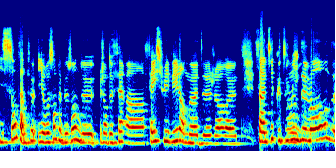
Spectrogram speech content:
ils sentent un peu. Ils ressentent le besoin de, genre, de faire un face reveal en mode, genre, euh, c'est un truc que tout le Oui. monde demande.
